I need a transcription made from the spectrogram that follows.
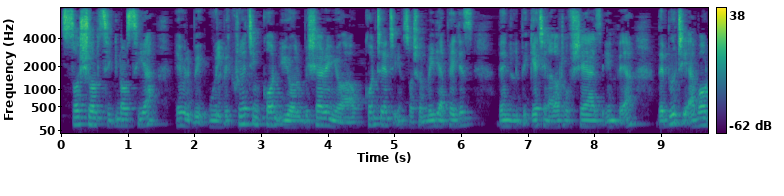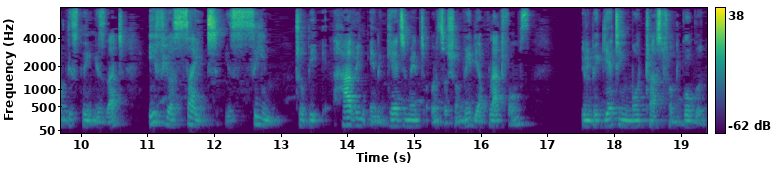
social signals here. You will be will be creating con you will be sharing your content in social media pages, then you'll be getting a lot of shares in there. The beauty about this thing is that if your site is seen to be having engagement on social media platforms, you'll be getting more trust from Google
